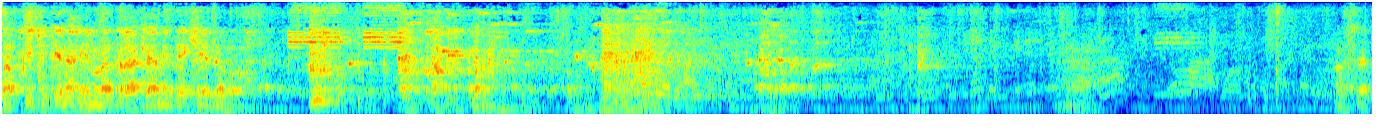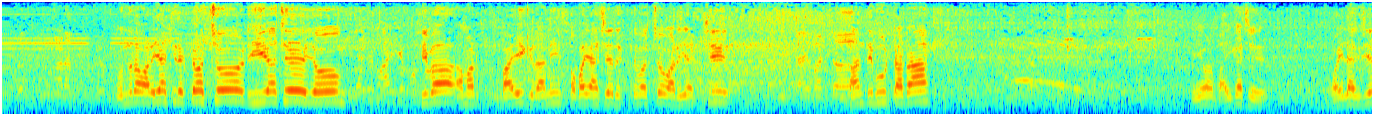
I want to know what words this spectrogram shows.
সব কিছু কেনার হিম্মত রাখে আমি দেখিয়ে দেবো। বন্ধুরা বাড়ি আছি দেখতে পাচ্ছ? রি আছে যে শিবা আমার বাইক রানি সবাই আছে দেখতে পাচ্ছ বাড়ি যাচ্ছি। শান্তিপুর টাটা। এই আমার বাইক আছে ভয় লাগছে।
